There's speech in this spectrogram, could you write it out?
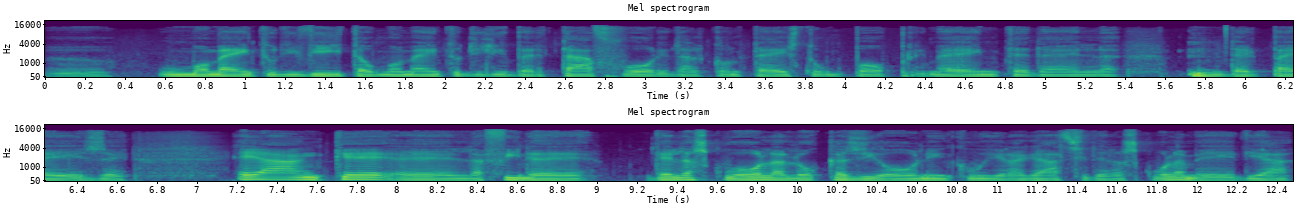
eh, un momento di vita, un momento di libertà fuori dal contesto un po' opprimente del, del paese. E anche eh, la fine della scuola l'occasione in cui i ragazzi della scuola media,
